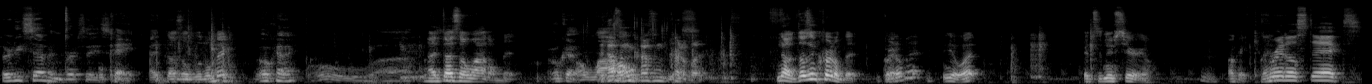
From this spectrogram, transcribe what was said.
Thirty-seven versus AC. Okay, it does a little bit. Okay. Oh, uh, It does a lot of bit. Okay. a It lot. doesn't doesn't critical it. No, it doesn't curdle bit. Griddle bit? You know what? It's a new cereal. Okay, can I, Griddle sticks.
